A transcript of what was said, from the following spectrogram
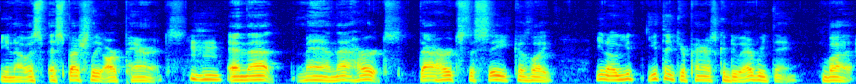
You know, especially our parents, mm-hmm. and that man, that hurts. That hurts to see because, like, you know, you you think your parents could do everything, but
